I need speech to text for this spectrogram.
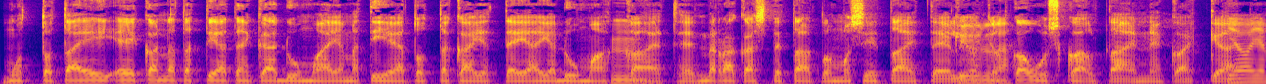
mutta tota, ei, ei kannata tietenkään dumaa ja mä tiedän totta kai, ettei äijä dumaakaan, mm. että me rakastetaan tuommoisia taiteilijoita, Kyllä. jotka uskaltaa ennen kaikkea. Joo ja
